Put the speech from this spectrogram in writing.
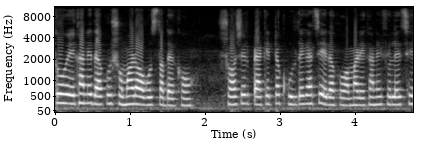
তো এখানে দেখো সোমার অবস্থা দেখো। সসের প্যাকেটটা খুলতে গেছে দেখো আমার এখানে ফেলেছে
